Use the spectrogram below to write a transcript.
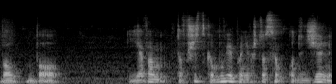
bo, bo ja Wam to wszystko mówię, ponieważ to są oddzielne.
